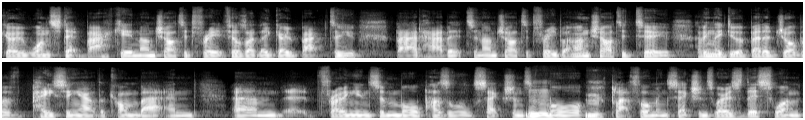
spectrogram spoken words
Go one step back in Uncharted 3. It feels like they go back to bad habits in Uncharted 3. But Uncharted 2, I think they do a better job of pacing out the combat and um, uh, throwing in some more puzzle sections and more platforming sections. Whereas this one,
